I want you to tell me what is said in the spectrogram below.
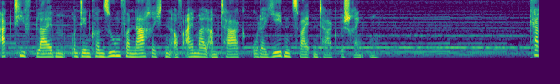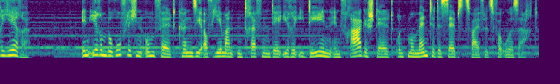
aktiv bleiben und den Konsum von Nachrichten auf einmal am Tag oder jeden zweiten Tag beschränken. Karriere. In Ihrem beruflichen Umfeld können Sie auf jemanden treffen, der Ihre Ideen in Frage stellt und Momente des Selbstzweifels verursacht.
